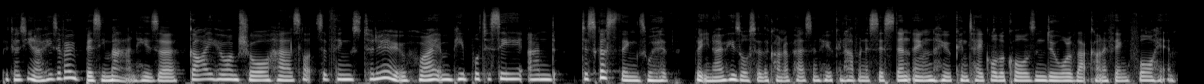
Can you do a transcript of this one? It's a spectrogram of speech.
because, you know, he's a very busy man. He's a guy who I'm sure has lots of things to do, right? And people to see and discuss things with. But, you know, he's also the kind of person who can have an assistant and who can take all the calls and do all of that kind of thing for him.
